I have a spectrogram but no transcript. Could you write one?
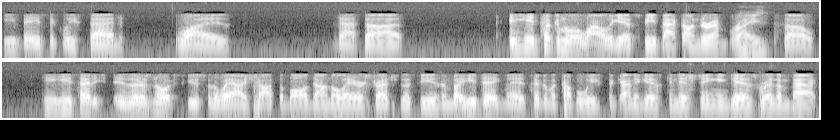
he basically said was that uh, it took him a little while to get his feet back under him, right? Mm-hmm. So he, he said there's no excuse for the way I shot the ball down the later stretch of the season, but he did admit it took him a couple weeks to kind of get his conditioning and get his rhythm back.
